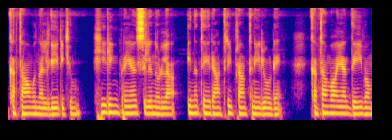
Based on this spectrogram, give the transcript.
കർത്താവ് നൽകിയിരിക്കും. ഹീലിംഗ് പ്രേയേഴ്സിൽ നിന്നുള്ള ഇന്നത്തെ രാത്രി പ്രാർത്ഥനയിലൂടെ കർത്താവായ ദൈവം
